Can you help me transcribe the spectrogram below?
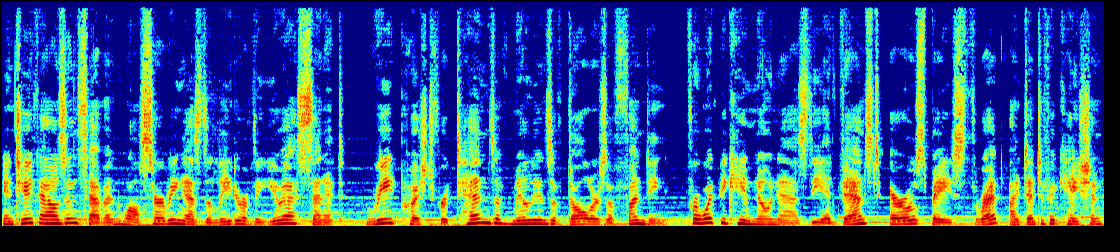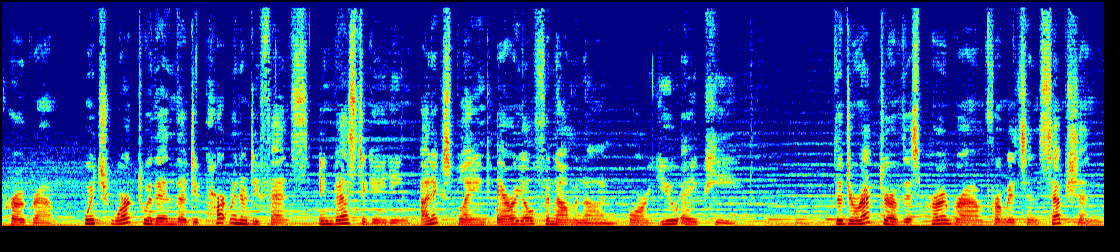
In 2007, while serving as the leader of the U.S. Senate, Reid pushed for tens of millions of dollars of funding for what became known as the Advanced Aerospace Threat Identification Program which worked within the Department of Defense investigating unexplained aerial phenomenon, or UAP. The director of this program from its inception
